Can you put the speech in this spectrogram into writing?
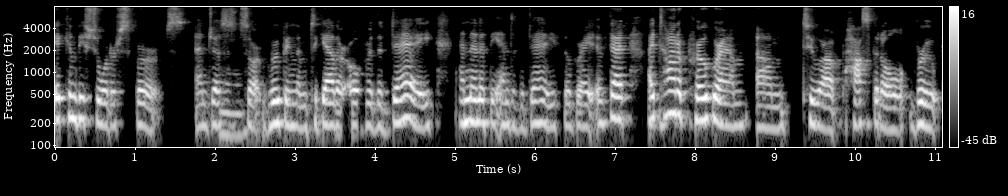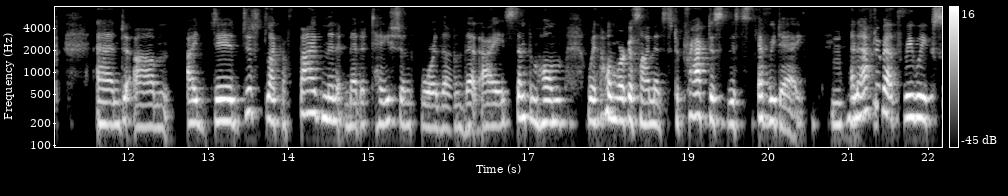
It can be shorter spurts and just Yeah. start grouping them together over the day. And then at the end of the day, you feel great. In fact, I taught a program um, to a hospital group and um, I did just like a five minute meditation for them that I sent them home with homework assignments to practice this every day. Mhm. And after about three weeks,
